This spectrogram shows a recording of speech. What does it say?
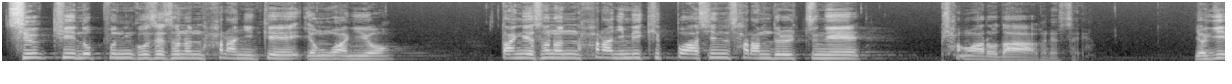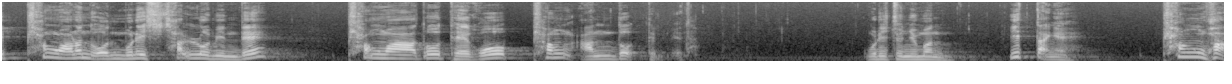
지극히 높은 곳에서는 하나님께 영광이요 땅에서는 하나님이 기뻐하신 사람들 중에 평화로다 그랬어요. 여기 평화는 원문의 샬롬인데 평화도 되고 평안도 됩니다. 우리 주님은 이 땅에 평화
